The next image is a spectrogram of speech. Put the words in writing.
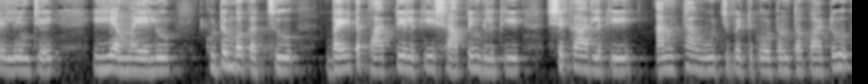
చెల్లించే ఈఎంఐలు కుటుంబ ఖర్చు బయట పార్టీలకి షాపింగ్లకి షికార్లకి అంతా ఊడ్చిపెట్టుకోవటంతో పాటు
